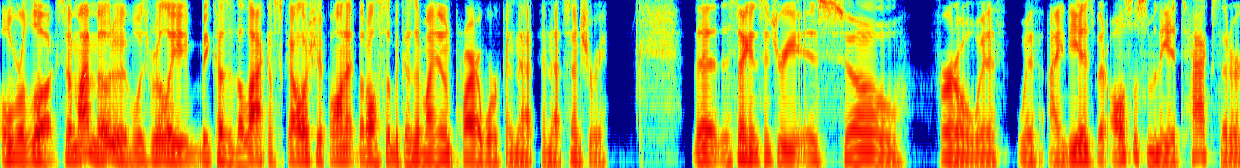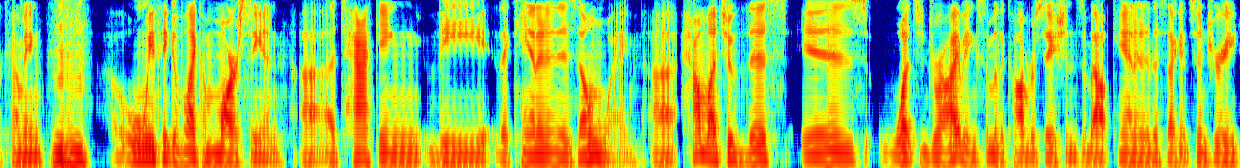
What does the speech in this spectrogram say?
overlooked. So my motive was really because of the lack of scholarship on it, but also because of my own prior work in that in that century. The the second century is so fertile with with ideas, but also some of the attacks that are coming. Mm-hmm. When we think of like a Marcion uh, attacking the the canon in his own way, uh, how much of this is what's driving some of the conversations about canon in the second century?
